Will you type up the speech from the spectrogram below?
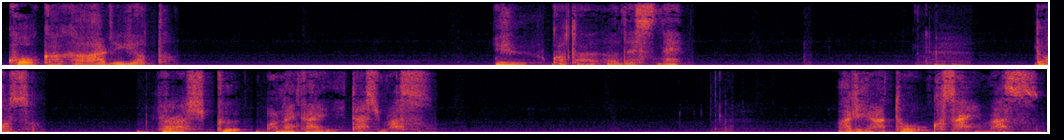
効果があるよ、ということなのですね。どうぞよろしくお願いいたします。ありがとうございます。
